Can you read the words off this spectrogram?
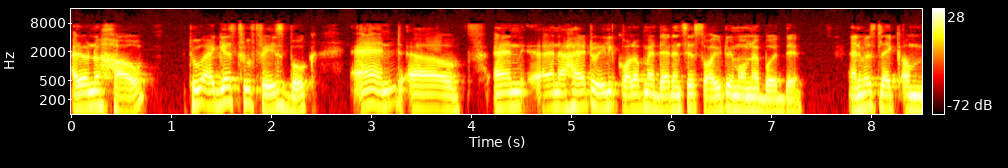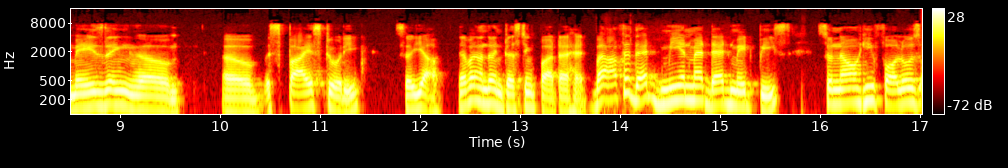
I don't know how. Through I guess through Facebook and uh, and and I had to really call up my dad and say sorry to him on my birthday. and it was like amazing um, uh, spy story. So yeah, that was another interesting part I had. But after that, me and my dad made peace. So now he follows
